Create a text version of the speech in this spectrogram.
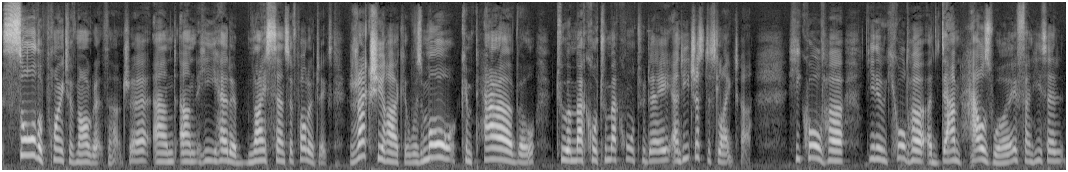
saw the point of Margaret Thatcher and, and he had a nice sense of politics. Jacques Chirac was more comparable to a Macron to Macron today and he just disliked her. He called her, you know, he called her a damn housewife and he said,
